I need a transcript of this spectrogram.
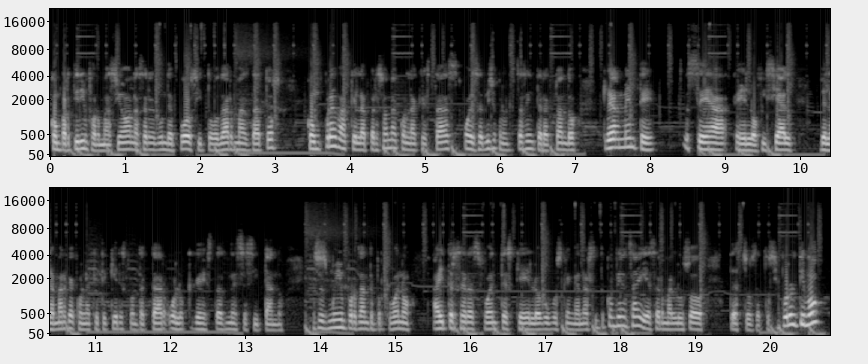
compartir información, hacer algún depósito dar más datos, comprueba que la persona con la que estás o el servicio con el que estás interactuando realmente sea el oficial de la marca con la que te quieres contactar o lo que estás necesitando. Eso es muy importante porque bueno, hay terceras fuentes que luego buscan ganarse tu confianza y hacer mal uso de estos datos. Y por último,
